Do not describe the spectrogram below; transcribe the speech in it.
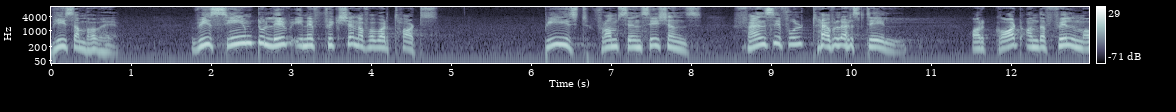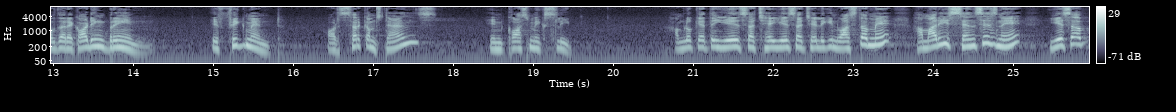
भी संभव है। We seem to live in a fiction of our thoughts pieced from sensations fanciful traveller's tale or caught on the film of the recording brain a figment or circumstance in cosmic sleep हम लोग कहते हैं, ये सच है, ये सच है, लेकिन वास्तव में हमारी सेंसेस ने ये सब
